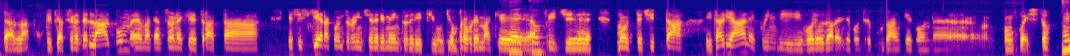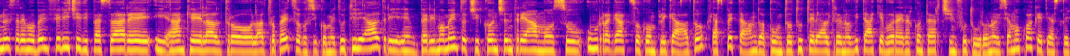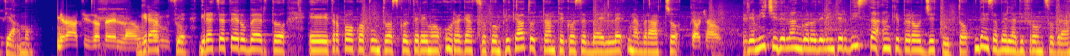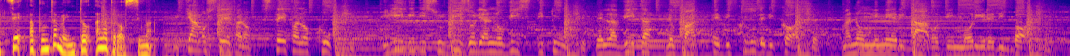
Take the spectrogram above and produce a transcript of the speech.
dalla pubblicazione dell'album. È una canzone che tratta che si schiera contro l'incenerimento dei rifiuti, un problema che ecco. affligge molte città italiane, quindi volevo dare il mio contributo anche con, eh, con, questo. E noi saremo ben felici di passare anche l'altro, l'altro, pezzo, così come tutti gli altri. Per il momento ci concentriamo su un ragazzo complicato, aspettando appunto tutte le altre novità che vorrai raccontarci in futuro. Noi siamo qua che ti aspettiamo. Grazie Isabella. grazie, saluto. grazie a te Roberto e tra poco appunto ascolteremo un ragazzo complicato, tante cose belle, un abbraccio. Ciao ciao. Gli amici dell'angolo dell'intervista, anche per oggi è tutto. Da Isabella Di Fronzo grazie, appuntamento alla prossima. Mi chiamo Stefano, Stefano Cucchi. I lividi sul viso li hanno visti tutti. Nella vita ne ho fatte di crude di cotte, ma non mi meritavo di morire di botte.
